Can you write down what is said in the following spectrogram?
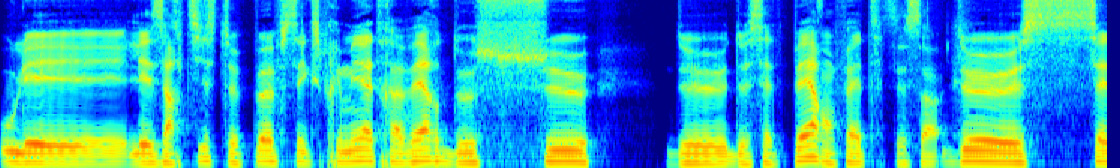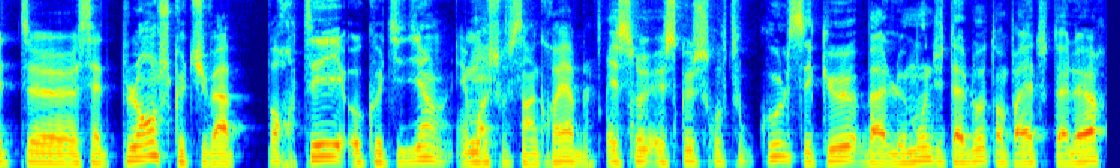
où les, les artistes peuvent s'exprimer à travers de ce de, de cette paire en fait. C'est ça. De cette, euh, cette planche que tu vas porter au quotidien. Et moi, je trouve ça incroyable. Et ce, et ce que je trouve tout cool, c'est que bah, le monde du tableau, t'en parlais tout à l'heure,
